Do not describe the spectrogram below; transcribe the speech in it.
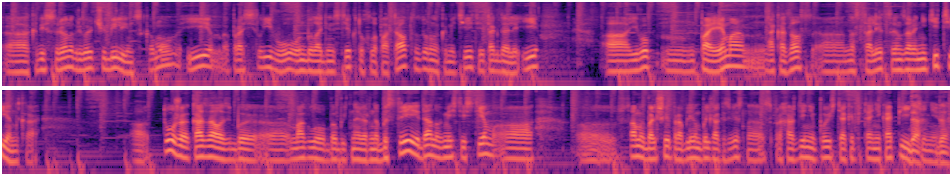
к Виссариону Григорьевичу Белинскому и просил его, он был один из тех, кто хлопотал в цензурном комитете и так далее. И э, его э, поэма оказалась э, на столе цензора Никитенко. Э, тоже, казалось бы, э, могло бы быть, наверное, быстрее, да, но вместе с тем... Э, Э, самые большие проблемы были, как известно, с прохождением повести о капитане Копейкине. Да, да.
